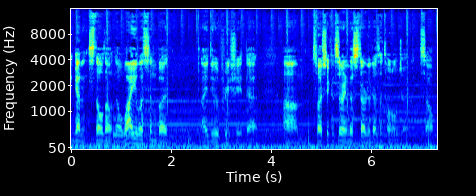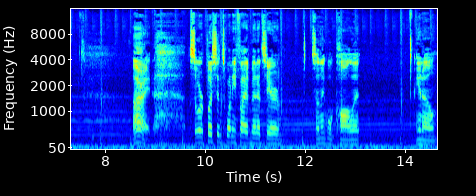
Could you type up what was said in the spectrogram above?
again, still don't know why you listen, but I do appreciate that. Um, especially considering this started as a total joke. So, all right. So we're pushing 25 minutes here. So I think we'll call it. You know,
